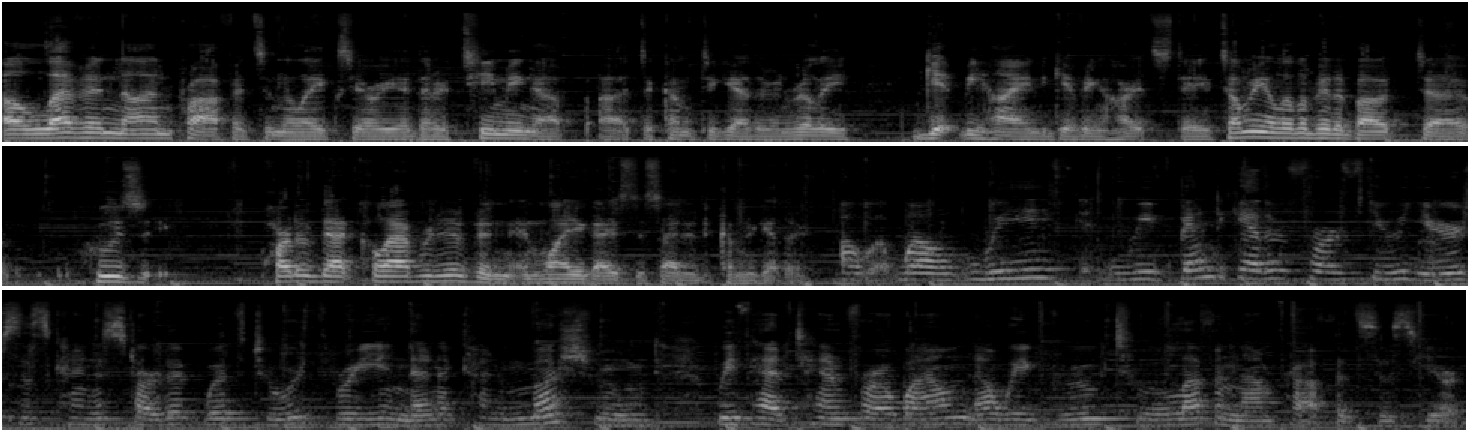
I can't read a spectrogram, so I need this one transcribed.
11 nonprofits in the Lakes area that are teaming up uh, to come together and really get behind Giving Hearts Day. Tell me a little bit about uh, who's part of that collaborative and, and why you guys decided to come together? Oh, well, we, we've been together for a few years. This kind of started with two or three and then it kind of mushroomed. We've had 10 for a while. Now we grew to 11 nonprofits this year.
